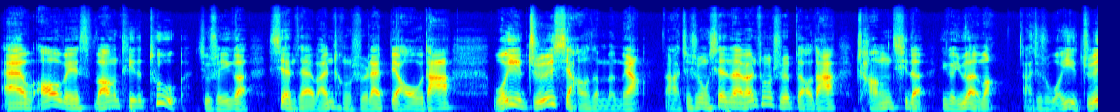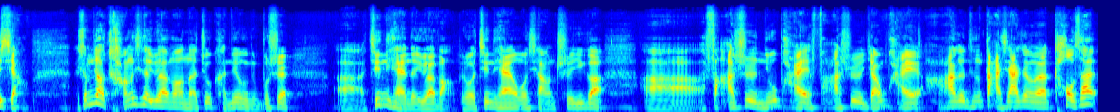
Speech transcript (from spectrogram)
I've always wanted to 就是一个现在完成时来表达我一直想怎么怎么样。啊，这是用现在完成时表达长期的一个愿望啊，就是我一直想，什么叫长期的愿望呢？就肯定你不是啊今天的愿望，比如说今天我想吃一个啊法式牛排、法式羊排、阿根廷大虾酱的套餐，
